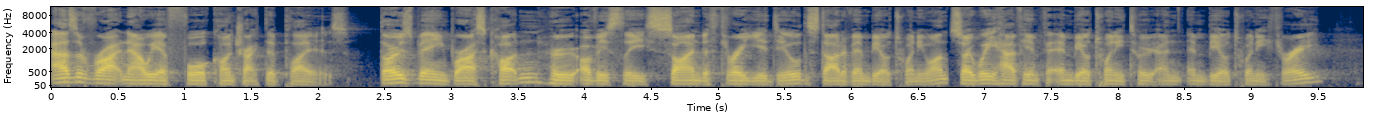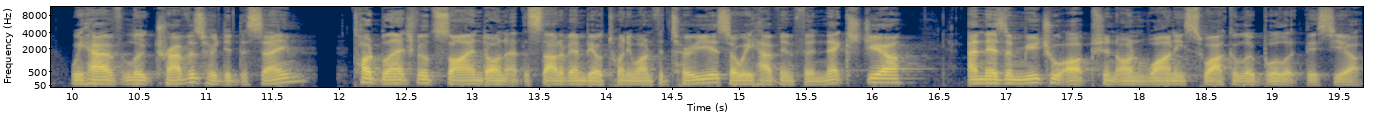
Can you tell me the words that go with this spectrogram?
as of right now, we have four contracted players. Those being Bryce Cotton, who obviously signed a three year deal at the start of NBL 21. So we have him for NBL 22 and NBL 23. We have Luke Travers, who did the same. Todd Blanchfield signed on at the start of NBL 21 for two years, so we have him for next year. And there's a mutual option on Wani Swaka Lo Buluk this year.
